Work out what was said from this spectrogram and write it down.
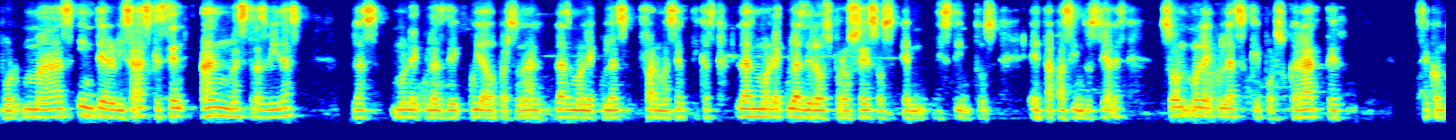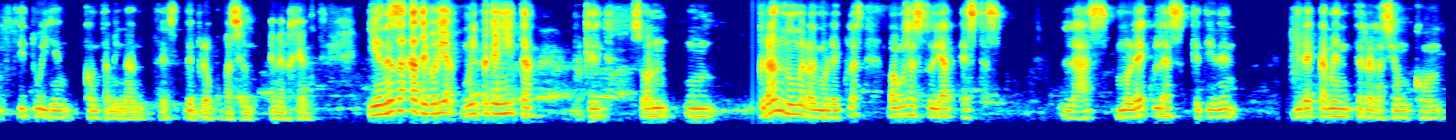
por más interiorizadas que estén en nuestras vidas, las moléculas de cuidado personal, las moléculas farmacéuticas, las moléculas de los procesos en distintas etapas industriales, son moléculas que por su carácter se constituyen contaminantes de preocupación emergente. Y en esa categoría muy pequeñita porque son un gran número de moléculas, vamos a estudiar estas, las moléculas que tienen directamente relación con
